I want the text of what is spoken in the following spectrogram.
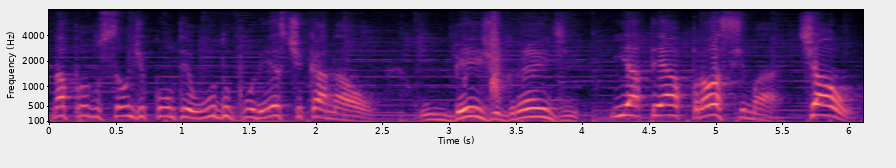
na produção de conteúdo por este canal. Um beijo grande e até a próxima. Tchau!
